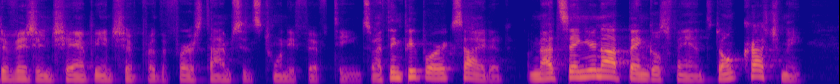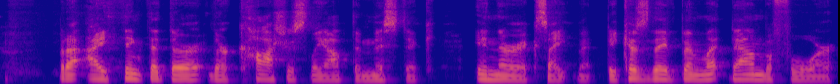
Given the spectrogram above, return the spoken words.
division championship for the first time since 2015. So I think people are excited. I'm not saying you're not Bengals fans. Don't crush me. But I, think that they're they're cautiously optimistic in their excitement because they've been let down before,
